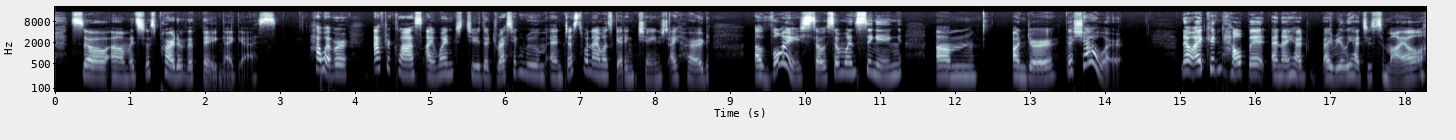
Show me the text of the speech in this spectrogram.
so um, it's just part of the thing, I guess. However, after class, I went to the dressing room, and just when I was getting changed, I heard a voice. So, someone singing um, under the shower. Now I couldn't help it and I had I really had to smile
